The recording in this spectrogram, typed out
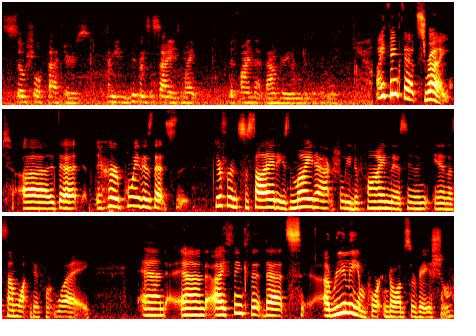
social factors, I mean, different societies might define that boundary a little bit differently. I think that's right. Uh, that her point is that different societies might actually define this in, in a somewhat different way. And, and I think that that's a really important observation.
